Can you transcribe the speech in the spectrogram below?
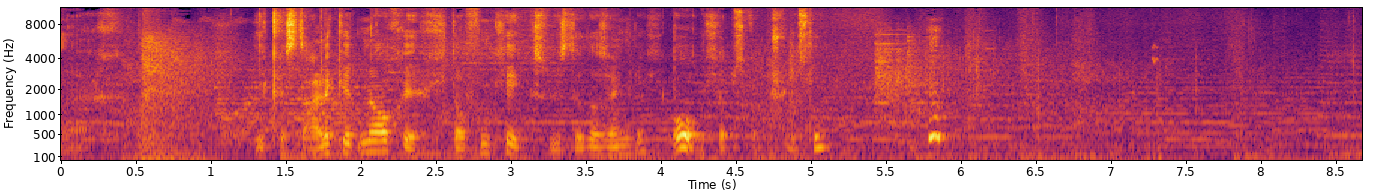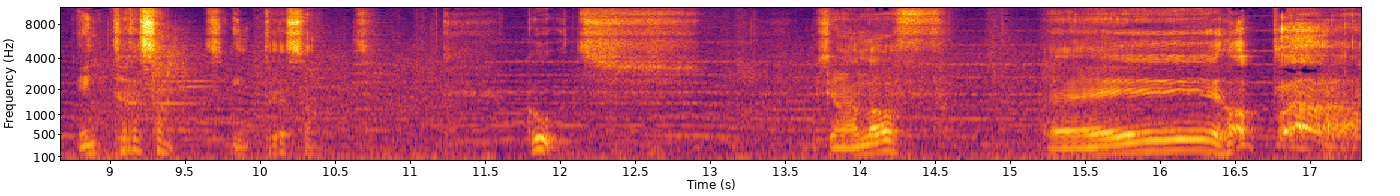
Ach. Die Kristalle geht mir auch echt auf den Keks. Wisst ihr das eigentlich? Oh, ich hab's gerade Schlüssel. Hm. Interessant, interessant. Gut. Bisschen Anlauf. Hey, hoppa!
